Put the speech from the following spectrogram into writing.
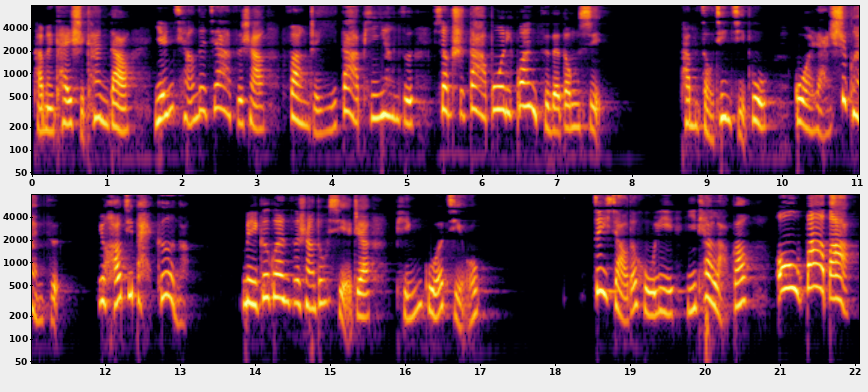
他们开始看到沿墙的架子上放着一大批样子像是大玻璃罐子的东西。他们走近几步，果然是罐子，有好几百个呢。每个罐子上都写着“苹果酒”。最小的狐狸一跳老高，“哦，爸爸！”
